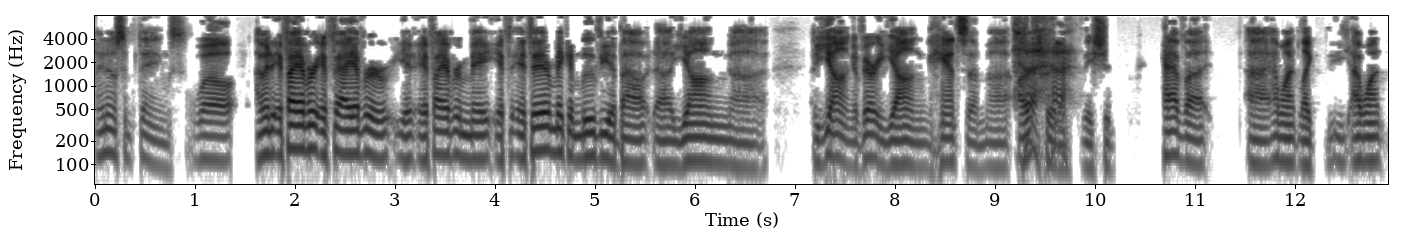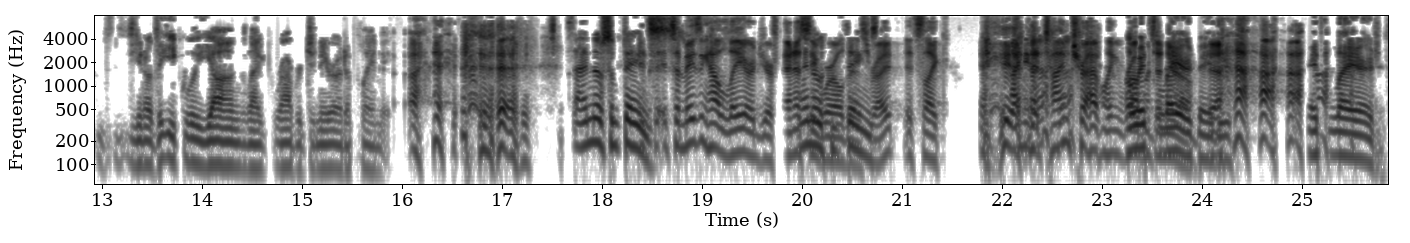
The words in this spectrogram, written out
I know some things. Well, I mean, if I ever, if I ever, if I ever make, if if they ever make a movie about uh, young, uh, a young, a very young, handsome uh, art critic, they should have a uh, I want like I want you know the equally young like Robert De Niro to play me. I know some things. It's, it's, amazing how layered your fantasy world is, right? It's like I need a time traveling. Robert oh, it's De Niro. layered, baby. it's layered.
